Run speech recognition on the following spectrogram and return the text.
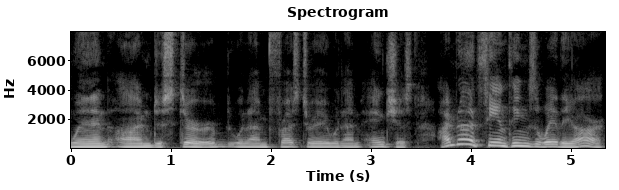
when I'm disturbed, when I'm frustrated, when I'm anxious, I'm not seeing things the way they are.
